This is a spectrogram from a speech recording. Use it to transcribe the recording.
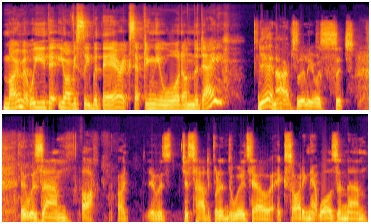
moment. Were you that you obviously were there accepting the award on the day? Yeah, no, absolutely. It was such. It was um. Oh, I, it was just hard to put it into words how exciting that was, and um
